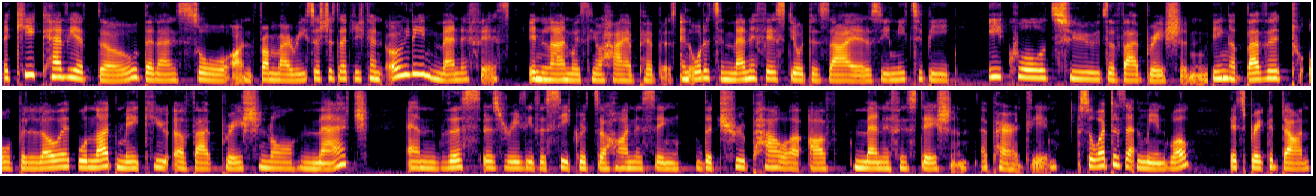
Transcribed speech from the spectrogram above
A key caveat, though, that I saw on from my research is that you can only manifest in line with your higher purpose. In order to manifest your desires, you need to be equal to the vibration. Being above it or below it will not make you a vibrational match. And this is really the secret to harnessing the true power of manifestation, apparently. So, what does that mean? Well, let's break it down.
